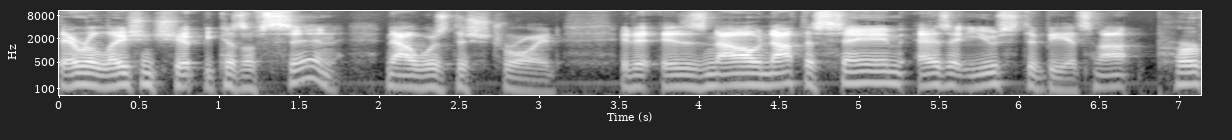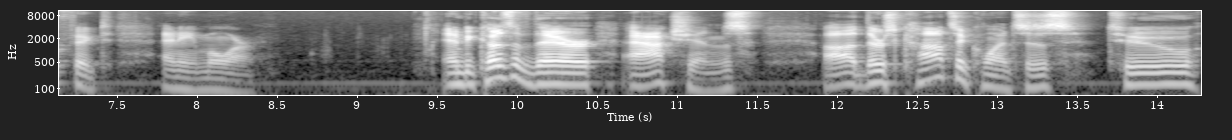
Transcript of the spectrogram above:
their relationship, because of sin, now was destroyed. It is now not the same as it used to be. It's not perfect anymore. And because of their actions, uh, there's consequences to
